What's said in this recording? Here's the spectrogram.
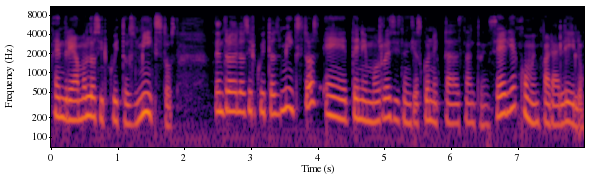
tendríamos los circuitos mixtos. Dentro de los circuitos mixtos eh, tenemos resistencias conectadas tanto en serie como en paralelo.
